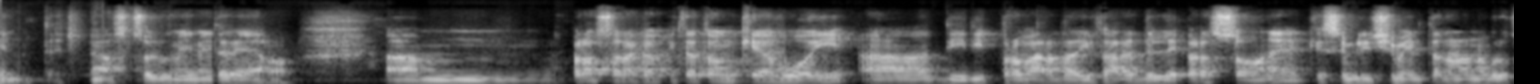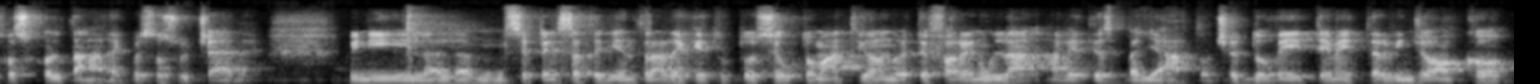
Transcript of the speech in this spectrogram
niente, cioè, assolutamente vero. Um, però sarà capitato anche a voi uh, di, di, provare ad aiutare delle persone che semplicemente non hanno voluto ascoltare, questo succede. Quindi la, la, se pensate di entrare che tutto sia automatico, non dovete fare nulla, avete sbagliato, cioè dovete mettervi in gioco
